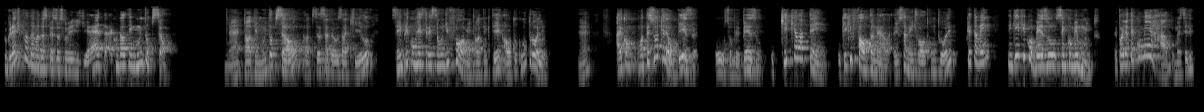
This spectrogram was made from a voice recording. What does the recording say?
O grande problema das pessoas que vivem de dieta é quando ela tem muita opção. Né? Então, ela tem muita opção, ela precisa saber usar aquilo, sempre com restrição de fome. Então, ela tem que ter autocontrole. Né? Aí, uma pessoa que é obesa ou sobrepeso, o que, que ela tem? O que, que falta nela? É justamente o autocontrole, porque também ninguém fica obeso sem comer muito. Ele pode até comer errado, mas se ele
